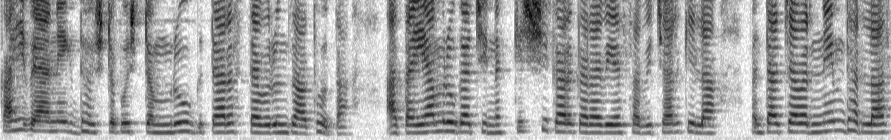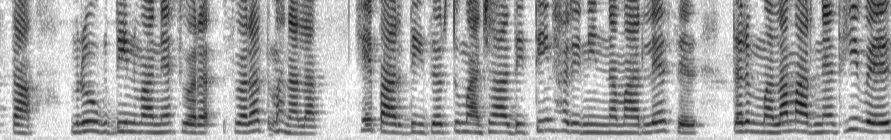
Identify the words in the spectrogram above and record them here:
काही वेळाने एक धष्टपुष्ट मृग त्या रस्त्यावरून जात होता. आता या मृगाची नक्कीच शिकार करावी असा विचार केला पण त्याच्यावर नेम धरला असता मृग दिनवाण्या स्वरा स्वरात म्हणाला हे पारधी जर तू माझ्या आधी तीन हरिणींना मारले असेल तर मला मारण्यातही वेळ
